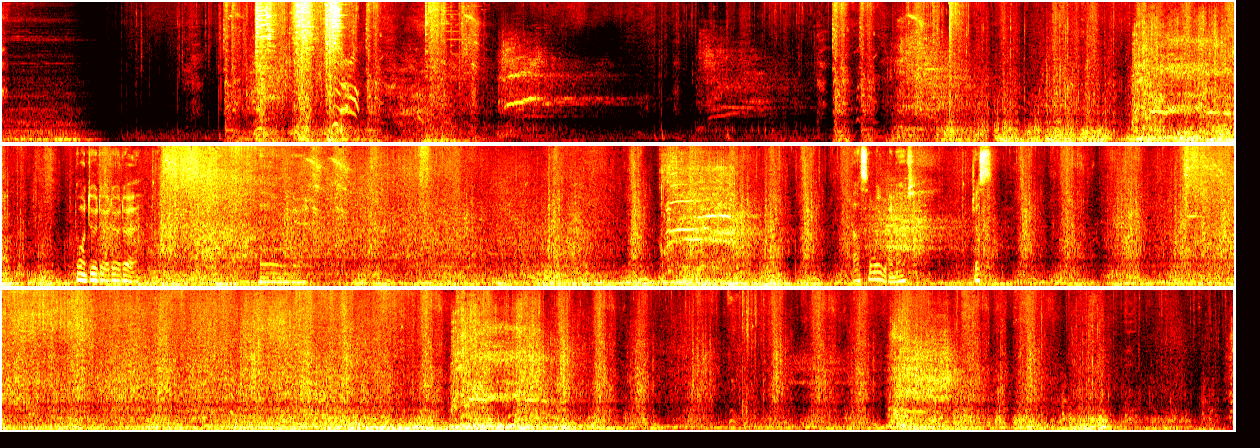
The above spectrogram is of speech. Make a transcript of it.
Come on, do it, do it, do it, do it. That's all we wanted. Just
